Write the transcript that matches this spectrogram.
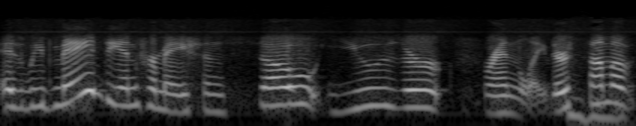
is we've made the information so user friendly. There's mm-hmm. some of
